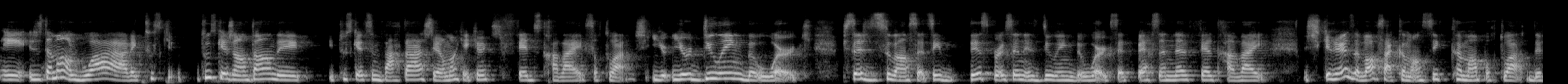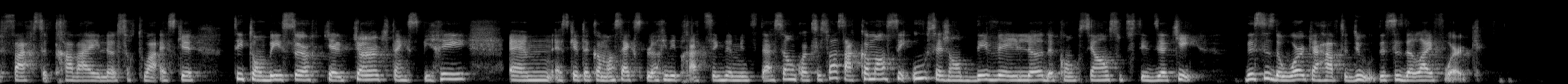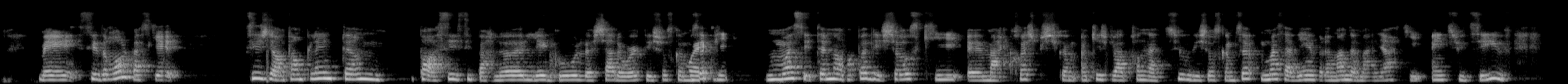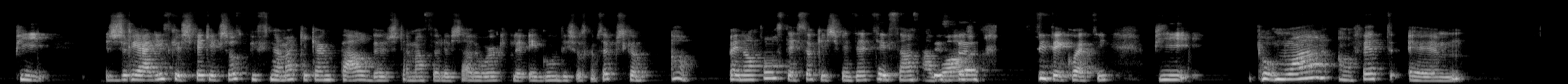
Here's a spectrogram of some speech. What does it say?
Et justement, on le voit avec tout ce que, tout ce que j'entends des et tout ce que tu me partages, c'est vraiment quelqu'un qui fait du travail sur toi. You're, doing the work. Puis ça, je dis souvent ça, tu sais, this person is doing the work. Cette personne-là fait le travail. Je suis curieuse de voir ça a commencé comment pour toi de faire ce travail-là sur toi. Est-ce que tu es tombé sur quelqu'un qui t'a inspiré? Est-ce que tu as commencé à explorer des pratiques de méditation ou quoi que ce soit? Ça a commencé où, ce genre d'éveil-là de conscience où tu t'es dit, OK, this is the work I have to do. This is the life work. Mais c'est drôle parce que tu sais, j'entends plein de termes passer ici par là, l'ego, le shadow work, des choses comme ça. Puis moi, c'est tellement pas des choses qui euh, m'accrochent, puis je suis comme, OK, je vais apprendre là-dessus ou des choses comme ça. Moi, ça vient vraiment de manière qui est intuitive. Puis je réalise que je fais quelque chose, puis finalement, quelqu'un me parle de justement ça, le shadow work, le ego, des choses comme ça. Puis je suis comme, ah, ben dans le fond, c'était ça que je faisais, tu sais, sans savoir c'était quoi, tu sais. Puis pour moi, en fait, euh,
